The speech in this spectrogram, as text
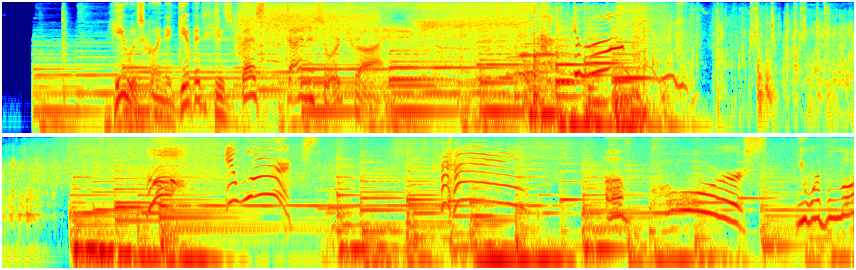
He was going to give it his best dinosaur try. It works! Of course! You were below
